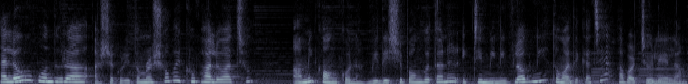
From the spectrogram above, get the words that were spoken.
হ্যালো বন্ধুরা, আশা করি তোমরা সবাই খুব ভালো আছো। আমি কঙ্কনা, বিদেশি পঙ্গতানের একটি মিনি ব্লগ নিয়ে তোমাদের কাছে আবার চলে এলাম।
